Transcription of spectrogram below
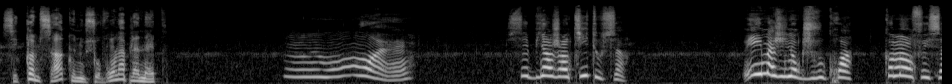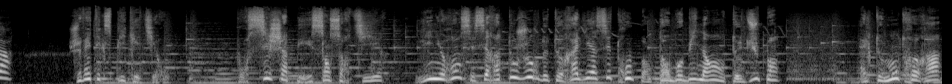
C'est comme ça que nous sauverons la planète. Hmm, Ouais. C'est bien gentil tout ça. Mais imaginons que je vous crois. Comment on fait ça? Je vais t'expliquer, Thiro. Pour s'échapper et s'en sortir, l'ignorance essaiera toujours de te rallier à ses troupes en t'embobinant, en te dupant. Elle te montrera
